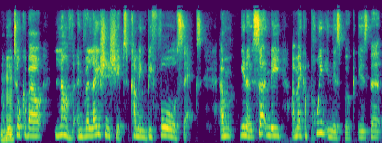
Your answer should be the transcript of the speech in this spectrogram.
Mm-hmm. We talk about love and relationships coming before sex. And, you know, certainly I make a point in this book is that,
